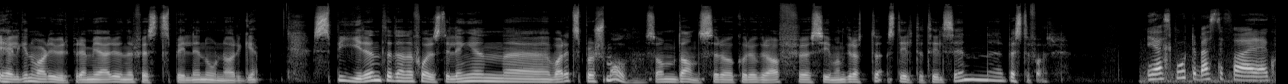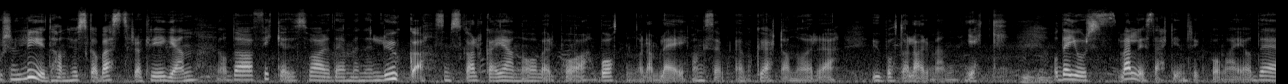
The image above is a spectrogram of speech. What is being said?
I helgen var det urpremiere under Festspillene i Nord-Norge. Spiren til denne forestillingen eh, var et spørsmål som danser og koreograf Simon Grøtte stilte til sin eh, bestefar. Jeg spurte bestefar hvilken lyd han huska best fra krigen. og Da fikk jeg svaret det med den luka som skalka igjen over på båten når de ble tvangsevakuert da når eh, ubåtalarmen gikk. Og Det gjorde veldig sterkt inntrykk på meg. og det,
